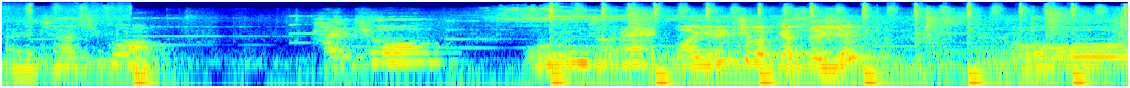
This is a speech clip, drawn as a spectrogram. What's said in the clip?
자, 이렇게 하시고 발표 5분 전에 와 이렇게 바뀌었어 이게? 오.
